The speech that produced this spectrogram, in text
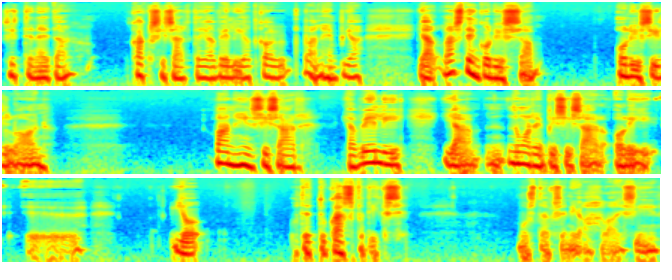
Sitten näitä kaksi sisarta ja veli, jotka olivat vanhempia. Ja lastenkodissa oli silloin vanhin sisar ja veli ja nuorempi sisar oli jo otettu kasvatiksi muistaakseni ahlaisiin.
